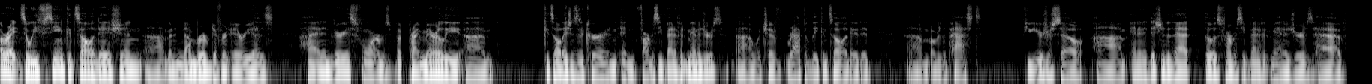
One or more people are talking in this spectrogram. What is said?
All right, so we've seen consolidation um, in a number of different areas uh, and in various forms, but primarily um, consolidations occurred in, in, pharmacy benefit managers, uh, which have rapidly consolidated um, over the past few years or so. Um, and in addition to that, those pharmacy benefit managers have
